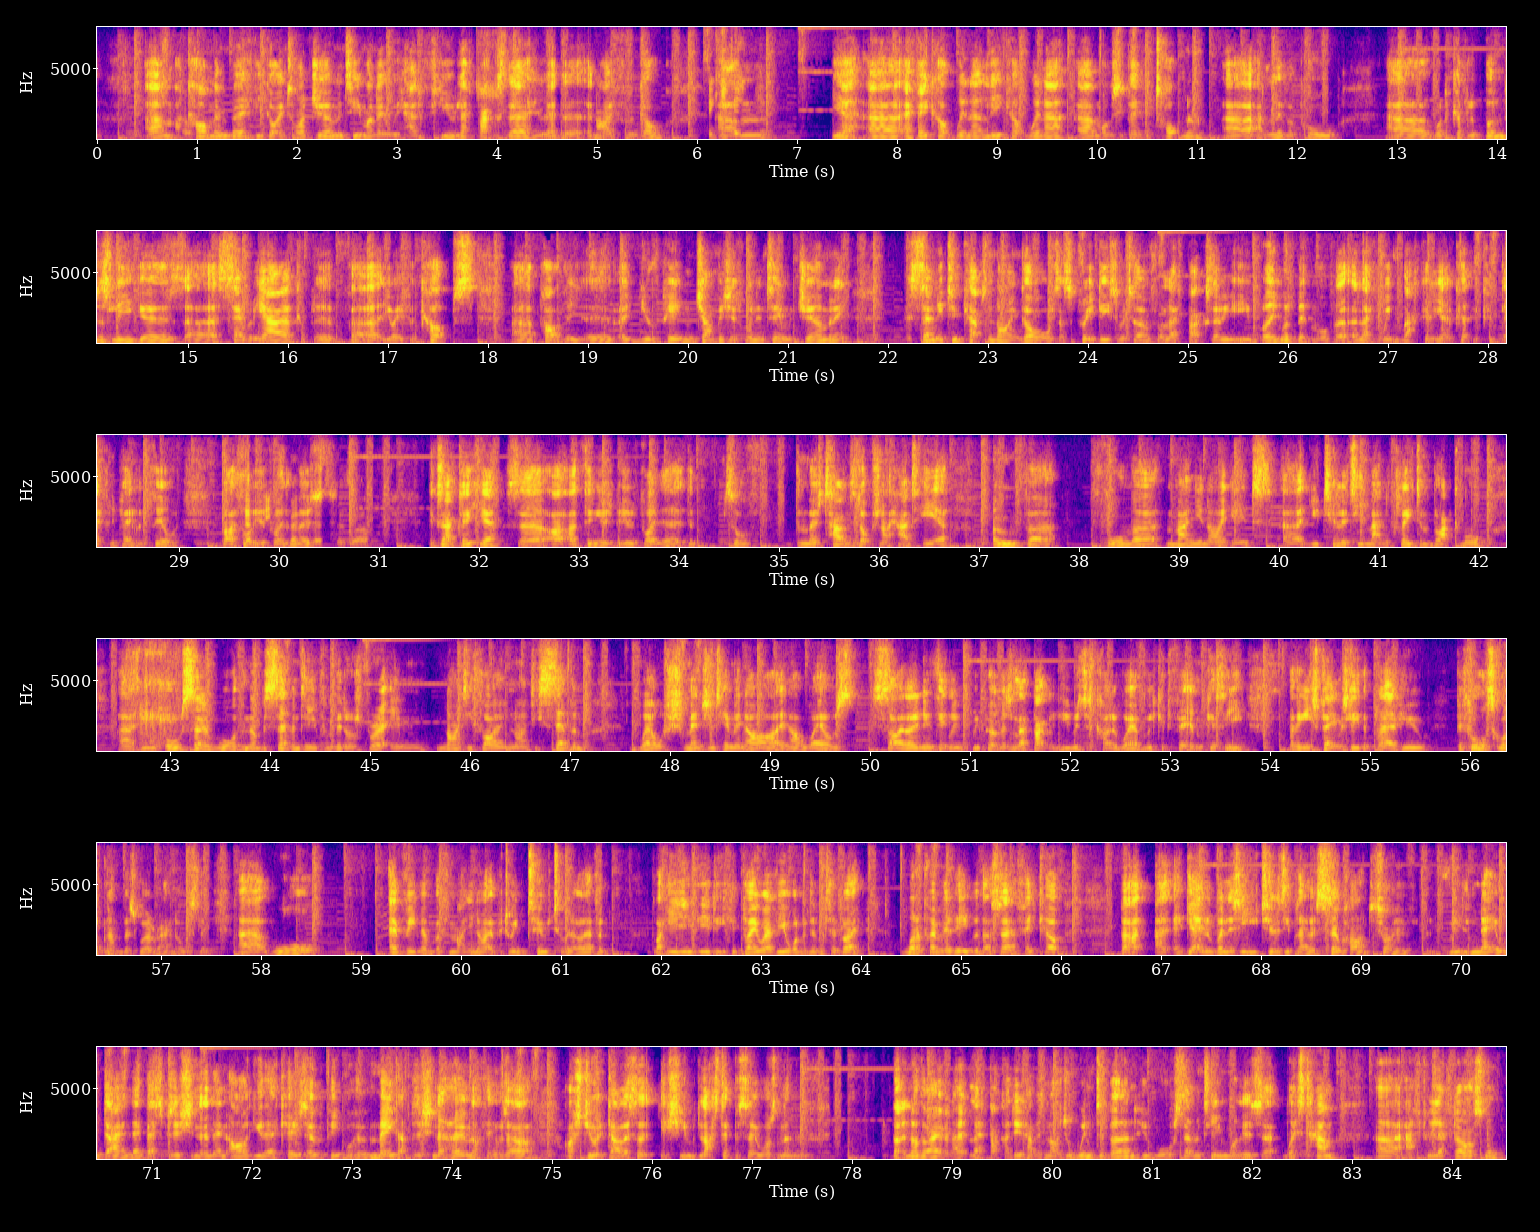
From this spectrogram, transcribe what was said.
Um, I can't remember if he got into our German team. I know we had a few left backs there who had a, an eye for a goal. Um, yeah, uh, FA Cup winner, League Cup winner. Um, obviously played for Tottenham uh, and Liverpool. Uh, won a couple of Bundesligas, uh, Serie A, a couple of uh, UEFA Cups. Uh, part of a, a, a European Championships winning team with Germany. 72 caps, nine goals. That's a pretty decent return for a left back. So he, he, he was a bit more of a, a left wing back, and you know, could, could definitely play midfield. But I thought he was probably the most well. Exactly, yeah. So I, I think he was, he was probably the, the sort of the most talented option I had here over former Man United uh, utility man Clayton Blackmore, uh, who also wore the number 17 for Middlesbrough in 95 97. Welsh mentioned him in our in our Wales side. I don't even think we, we put him as a left back. He was just kind of wherever we could fit him because he, I think he's famously the player who, before squad numbers were around, obviously, uh, wore every number for Man United between two to an eleven. Like he, he, he could play wherever you wanted him to play. Won a Premier League with us, uh, FA Cup. But I, I, again, when it's a utility player, it's so hard to try and really nail down their best position and then argue their case over people who have made that position their home. I think it was our our Stuart Dallas issue last episode, wasn't it? Mm. But another out and out left back I do have is Nigel Winterburn, who wore 17 while he was at West Ham uh, after he left Arsenal.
